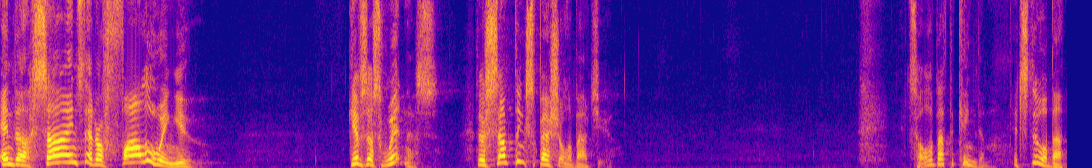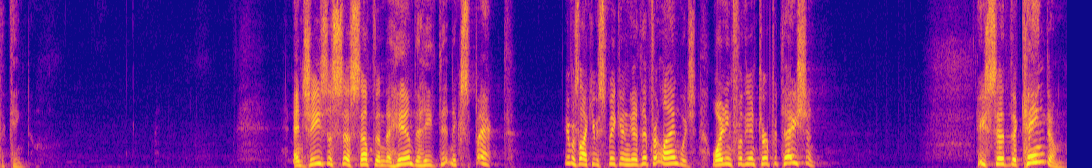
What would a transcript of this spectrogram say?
And the signs that are following you gives us witness. There's something special about you. It's all about the kingdom. It's still about the kingdom. And Jesus says something to him that he didn't expect. It was like he was speaking in a different language, waiting for the interpretation. He said, The kingdom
